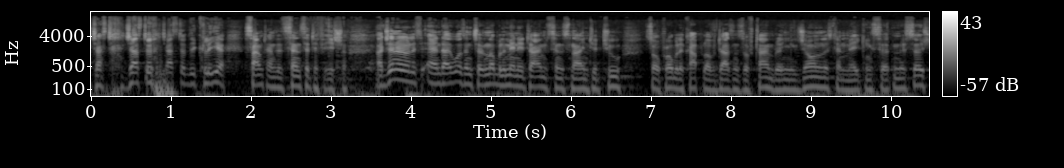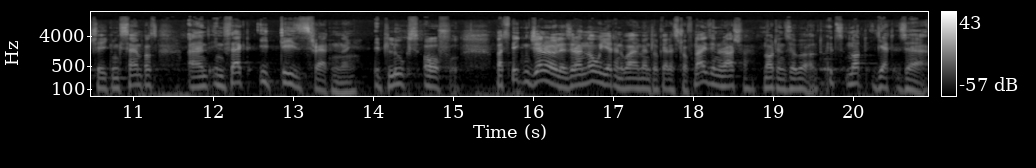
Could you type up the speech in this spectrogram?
Just, just, to, just to be clear, sometimes it's a sensitive issue. I generally, and I was in Chernobyl many times since 92, so probably a couple of dozens of times, bringing journalists and making certain research, taking samples, and in fact, it is threatening. It looks awful. But speaking generally, there are no yet environmental catastrophes, neither in Russia, not in the world. It's not yet there.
